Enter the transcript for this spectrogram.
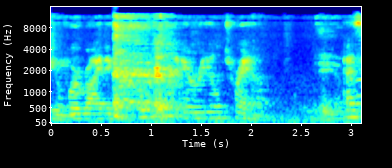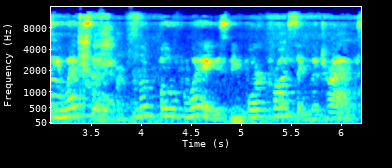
you for mm-hmm. riding the Portland Aerial Tram. As you exit, look both ways before crossing the tracks.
